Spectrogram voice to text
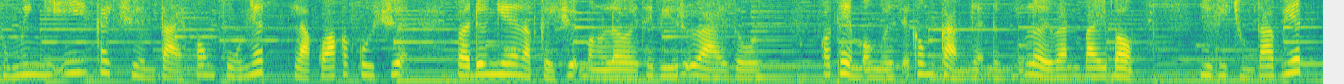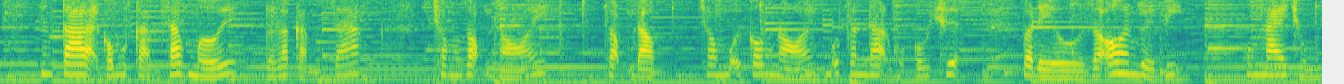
chúng mình nghĩ cách truyền tải phong phú nhất là qua các câu chuyện và đương nhiên là kể chuyện bằng lời thay vì rượu đài rồi. Có thể mọi người sẽ không cảm nhận được những lời văn bay bổng như khi chúng ta viết, nhưng ta lại có một cảm giác mới, đó là cảm giác trong giọng nói, giọng đọc, trong mỗi câu nói, mỗi phân đoạn của câu chuyện. Và đều rõ hơn về vị, hôm nay chúng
